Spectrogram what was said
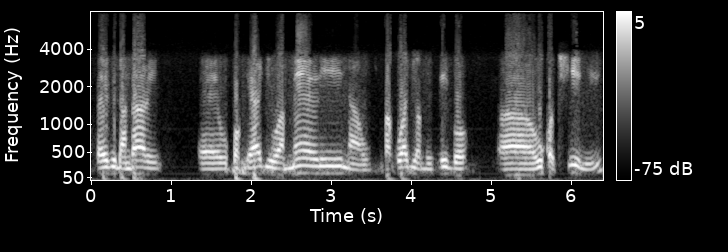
sasa hivi bandari e, upokeaji wa meli na upakuaji wa mizigo uh, uko chini.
